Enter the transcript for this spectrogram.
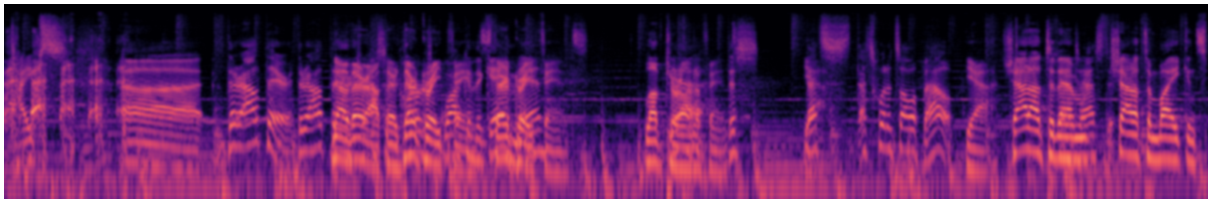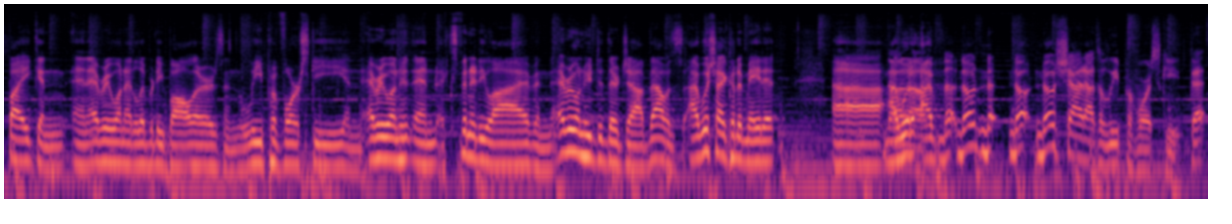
types, uh, they're out there. They're out there. no, they're out Jurassic there. They're great fans. The game, they're great man. fans. Love Toronto Yeah, fans. This, Yeah. that's that's what it's all about. Yeah. Shout out to them. Fantastic. Shout out to Mike and Spike and, and everyone at Liberty Ballers and Lee Pravorsky and everyone who, and Xfinity Live and everyone who did their job. That was. I wish I could have made it. Uh, No, I would. no, I, no, no, no, no, no shout out to Lee Pravorsky. That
